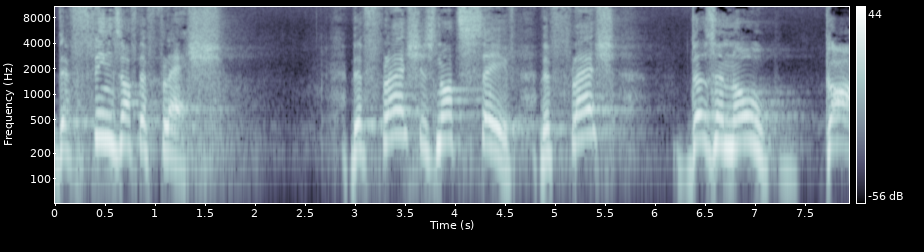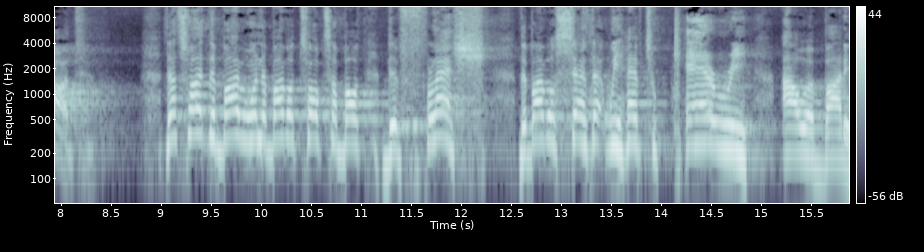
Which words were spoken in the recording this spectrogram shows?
the things of the flesh. The flesh is not saved. The flesh doesn't know God. That's why the Bible, when the Bible talks about the flesh, the Bible says that we have to carry our body.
